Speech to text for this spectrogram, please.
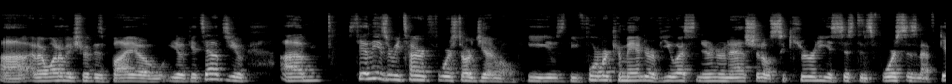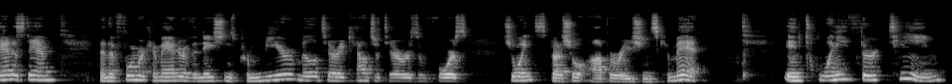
uh, and I want to make sure this bio, you know, gets out to you. Um, Stanley is a retired four-star general. He is the former commander of U.S. and international security assistance forces in Afghanistan, and the former commander of the nation's premier military counterterrorism force, Joint Special Operations Command. In 2013,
